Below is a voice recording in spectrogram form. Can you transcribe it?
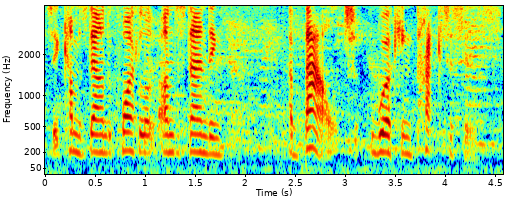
So it comes down to quite a lot of understanding about working practices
